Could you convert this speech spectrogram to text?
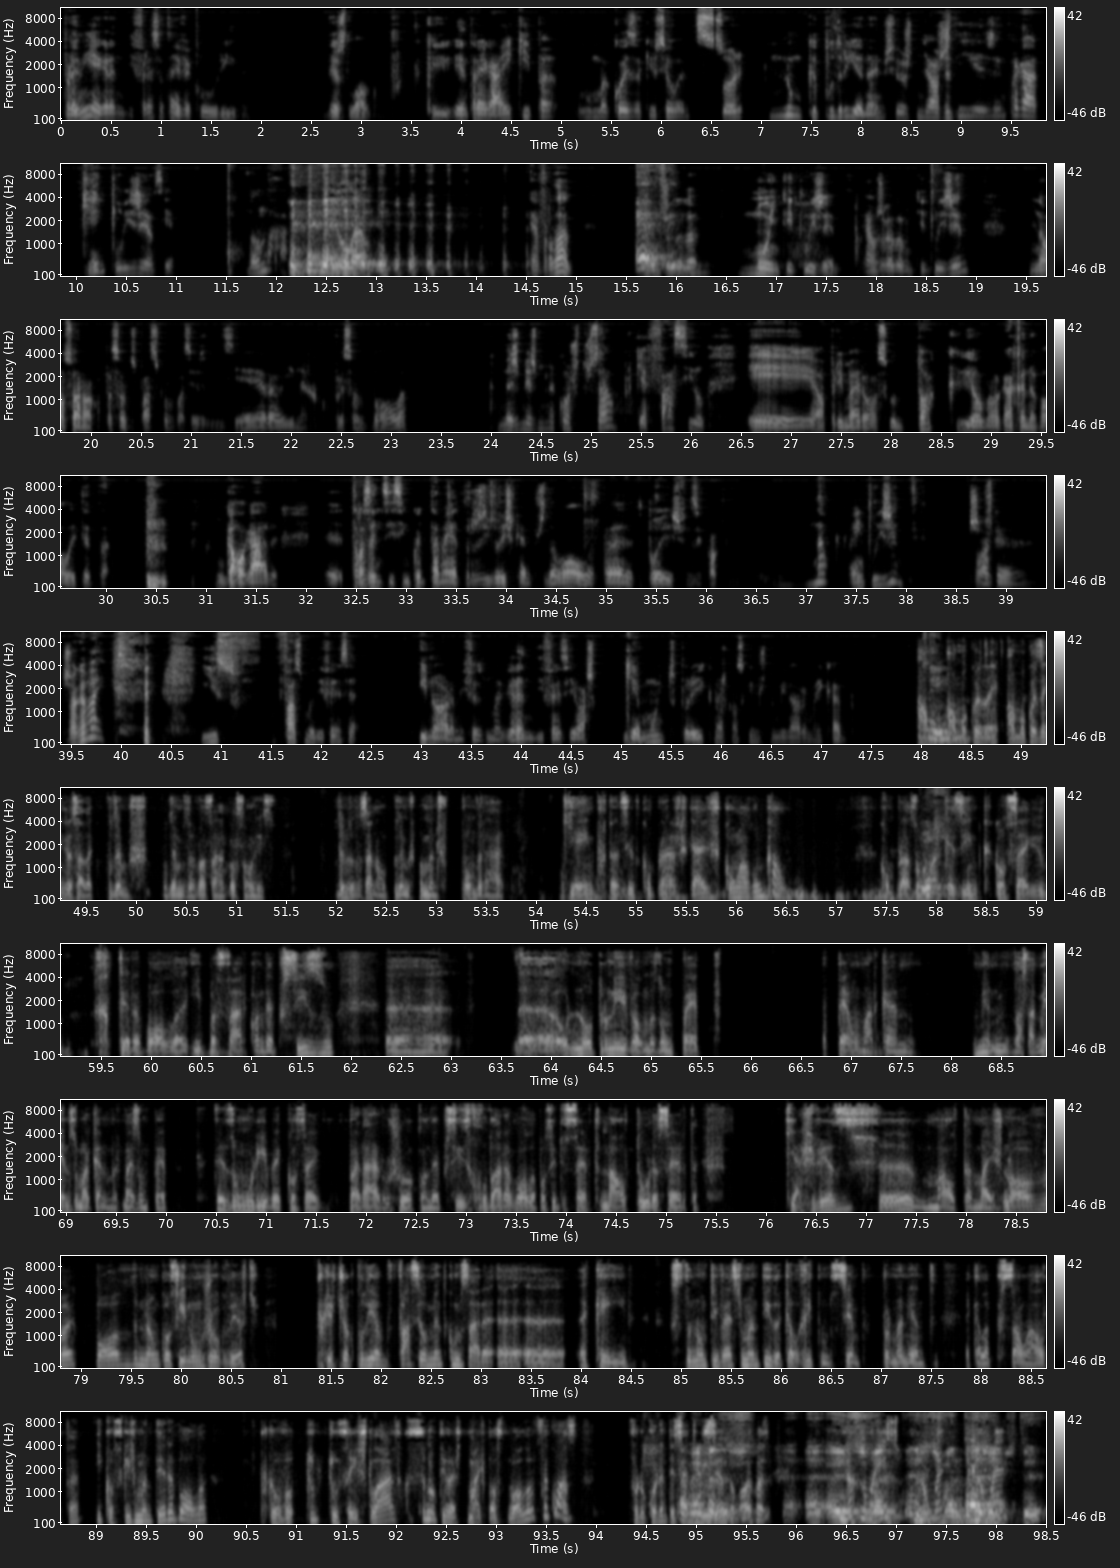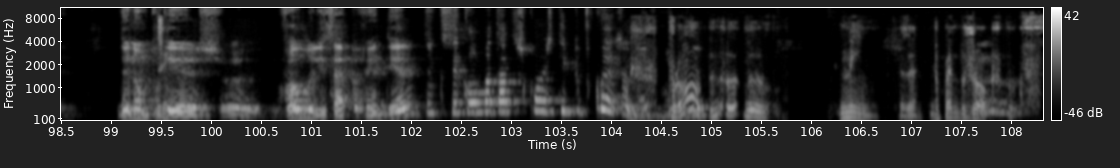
para mim, a grande diferença tem a ver com o Uribe, desde logo, porque entrega à equipa uma coisa que o seu antecessor nunca poderia, nem nos seus melhores dias, entregar, que é a inteligência. Não dá. Ele é, é verdade. É um jogador muito inteligente. É um jogador muito inteligente, não só na ocupação de espaços, como vocês disseram, e na recuperação de bola, mas mesmo na construção, porque é fácil, é ao primeiro ou ao segundo toque, ele não agarra na bola e tenta galgar eh, 350 metros e dois campos da bola para depois fazer qualquer. Não, é inteligente. Joga, joga bem. e isso faz uma diferença enorme e fez uma grande diferença e eu acho que é muito por aí que nós conseguimos dominar o meio campo. Há, há uma coisa, há uma coisa engraçada que podemos, podemos avançar em relação a isso. Podemos avançar, não, podemos pelo menos ponderar, que é a importância de comprar os gajos com algum calmo. Comprares um marquezinho que consegue reter a bola e passar quando é preciso. Uh, uh, noutro nível, mas um Pep até um Marcano. Men lá está, menos um Marcano, mas mais um Pep. Tens um Uribe que consegue parar o jogo quando é preciso, rodar a bola para o sítio certo, na altura certa que às vezes eh, malta mais nova pode não conseguir num jogo destes, porque este jogo podia facilmente começar a, a- a- cair se tu não tivesses mantido aquele ritmo sempre permanente, aquela pressão alta e conseguis manter a bola. Porque vou- tu, tu saíste lá, se não tiveste mais posse de bola, foi quase. Foram 47% Tá bem, mas ou qualquer coisa. As, Não, não é isso. desvan- as Não é- de, de não poderes uh, valorizar para vender têm que ser colmatadas com este tipo de coisa, não é? Pronto, nem, quer dizer, depende dos jogos.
